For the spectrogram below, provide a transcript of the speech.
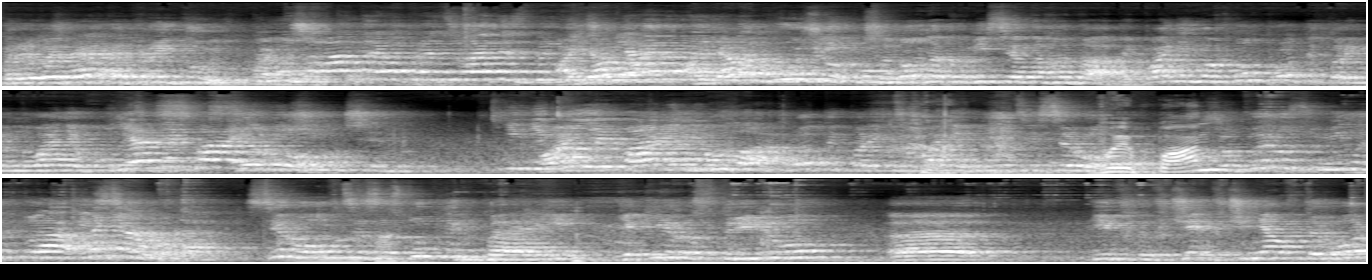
Приведете, прийдуть. пані Тому що вам треба працювати з А я, вам- бердичівлянами а я вам хочу, шановна комісія, нагадати, пані Махно проти перейменування вулиці Я не бачу Сирова. іншим. І Пані, ніколи пані пані не Махно була. проти перейменування вулиці Сирова. Ви пан? Щоб ви розуміли, хто Так. Сиров це заступник Берії, який розстрілював е, і вчи- вчиняв терор,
